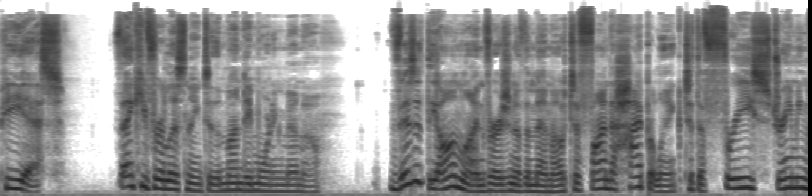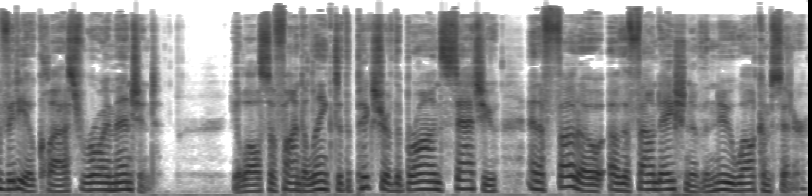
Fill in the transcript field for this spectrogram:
P.S. Thank you for listening to the Monday Morning Memo. Visit the online version of the memo to find a hyperlink to the free streaming video class Roy mentioned. You'll also find a link to the picture of the bronze statue and a photo of the foundation of the new Welcome Center.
